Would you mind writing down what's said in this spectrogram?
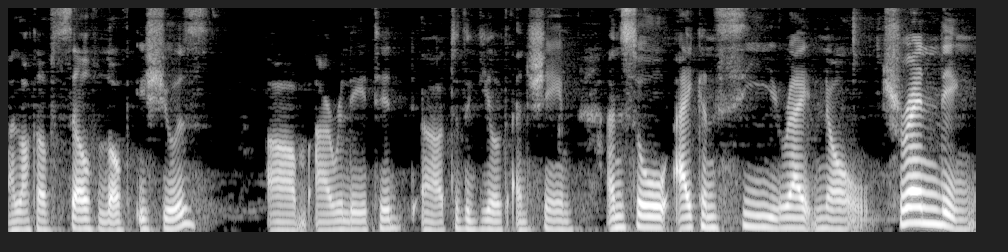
a lot of self love issues um, are related uh, to the guilt and shame. And so I can see right now trending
